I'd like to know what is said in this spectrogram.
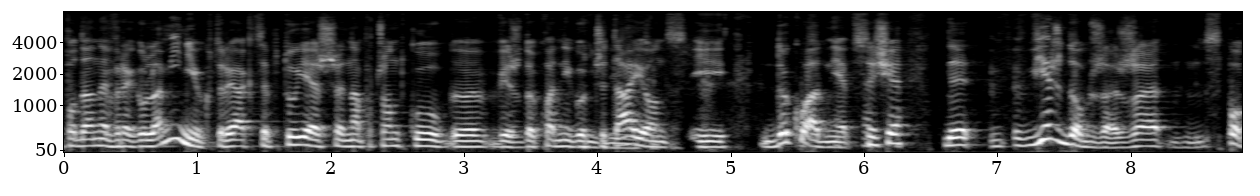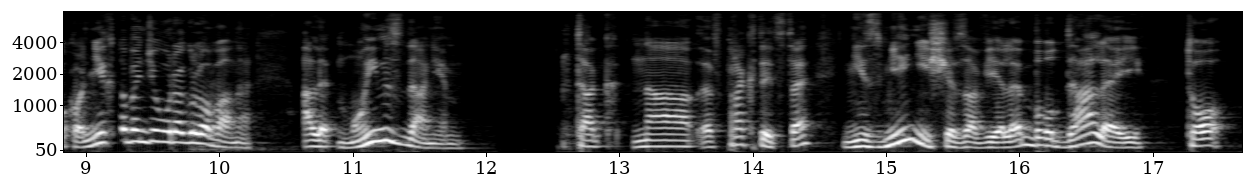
podane w regulaminie, który akceptujesz na początku, e, wiesz, dokładnie go Nigdy czytając i dokładnie, w sensie e, wiesz dobrze, że Mhm. spoko, niech to będzie uregulowane, ale moim zdaniem tak na, w praktyce nie zmieni się za wiele, bo dalej to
